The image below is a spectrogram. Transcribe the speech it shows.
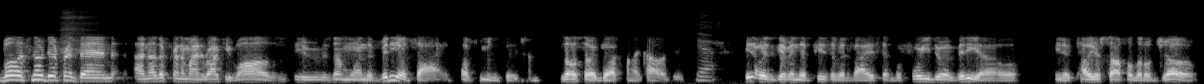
well, it's no different than another friend of mine, Rocky Walls, who was on the video side of communication. He's also a guest on Icology. Yeah. He always given the piece of advice that before you do a video, you know, tell yourself a little joke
